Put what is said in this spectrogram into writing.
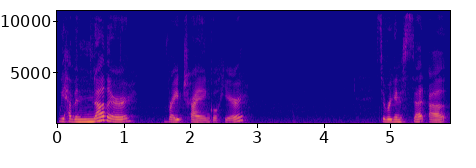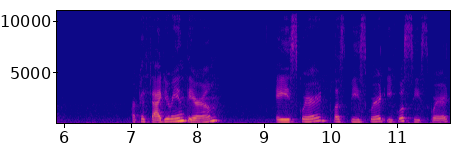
We have another right triangle here. So we're going to set up our Pythagorean theorem, a squared plus b squared equals c squared.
